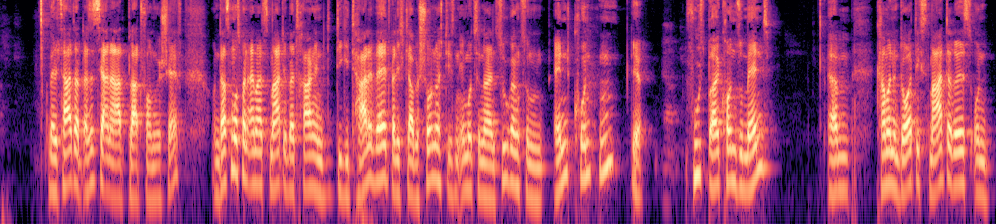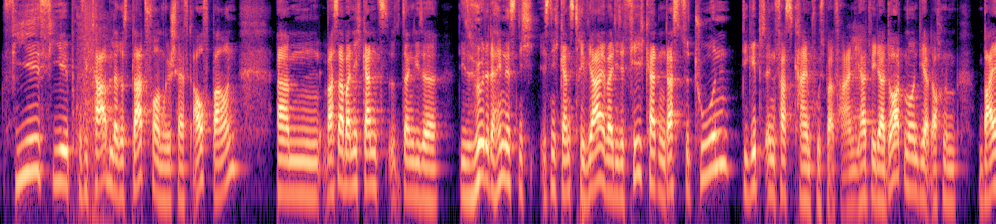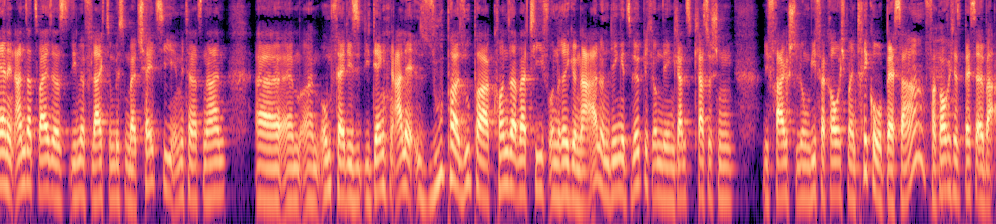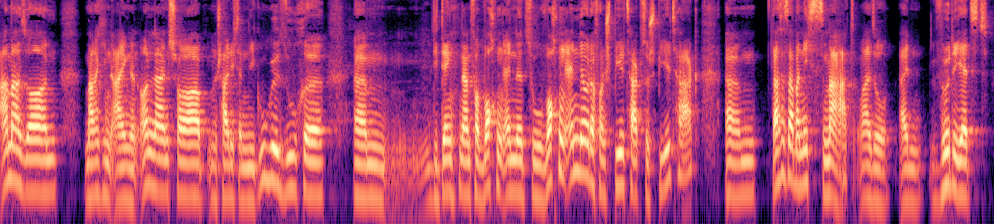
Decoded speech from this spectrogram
bezahlt hat, das ist ja eine Art Plattformgeschäft. Und das muss man einmal smart übertragen in die digitale Welt, weil ich glaube schon durch diesen emotionalen Zugang zum Endkunden, der Fußballkonsument, ähm, kann man ein deutlich smarteres und viel, viel profitableres Plattformgeschäft aufbauen. Ähm, was aber nicht ganz sozusagen diese diese Hürde dahin ist nicht, ist nicht ganz trivial, weil diese Fähigkeiten, das zu tun, die gibt es in fast keinem Fußballverein. Die hat weder Dortmund, die hat auch in Bayern in Ansatzweise, das sehen wir vielleicht so ein bisschen bei Chelsea im internationalen äh, ähm, ähm, Umfeld, die, die denken alle super, super konservativ und regional und denen geht es wirklich um den ganz klassischen, die Fragestellung, wie verkaufe ich mein Trikot besser? Verkaufe ich das besser über Amazon? Mache ich einen eigenen Online-Shop? Und schalte ich dann in die Google-Suche? Ähm, die denken dann von Wochenende zu Wochenende oder von Spieltag zu Spieltag. Ähm, das ist aber nicht smart. Also ein, würde jetzt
